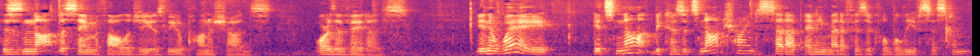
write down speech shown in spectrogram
This is not the same mythology as the Upanishads or the Vedas. In a way, it's not because it's not trying to set up any metaphysical belief system.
